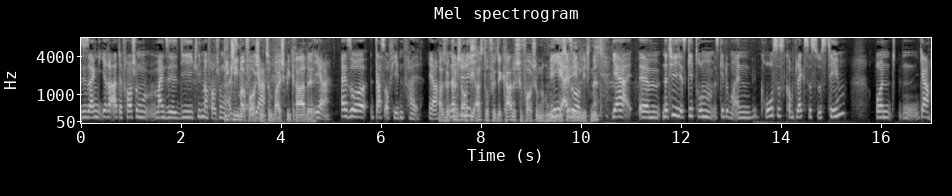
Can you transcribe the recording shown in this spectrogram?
Sie sagen, Ihre Art der Forschung, meinen Sie die Klimaforschung? Die Klimaforschung ja. zum Beispiel gerade. Ja, also das auf jeden Fall. Ja. Also wir könnten auch die astrophysikalische Forschung noch nehmen, nee, die ist also, ja ähnlich, ne? Ja, ähm, natürlich, es geht drum, es geht um ein großes, komplexes System. Und mm, ja,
